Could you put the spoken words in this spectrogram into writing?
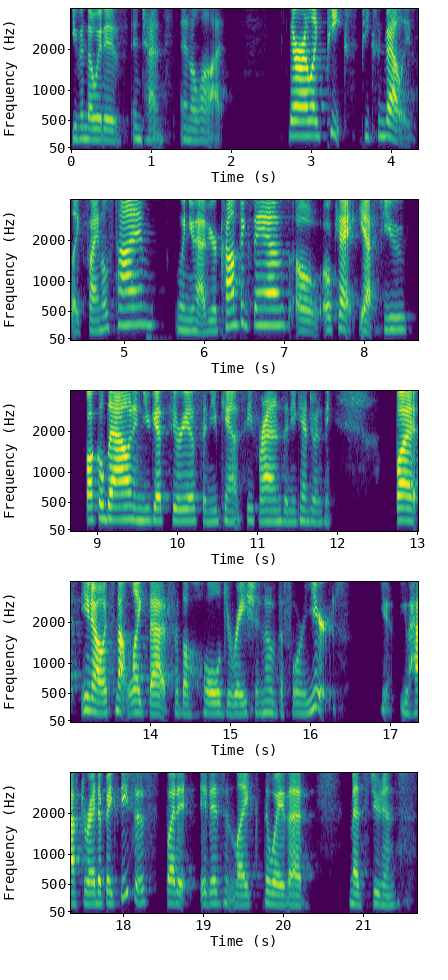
even though it is intense and a lot, there are like peaks, peaks and valleys, like finals time when you have your comp exams. Oh, okay. Yes, you buckle down and you get serious and you can't see friends and you can't do anything. But, you know, it's not like that for the whole duration of the four years. You, you have to write a big thesis, but it, it isn't like the way that med students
